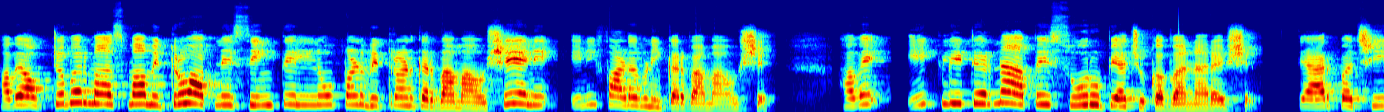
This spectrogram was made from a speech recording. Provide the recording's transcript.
હવે ઓક્ટોબર માસમાં મિત્રો આપને સિંગ તેલનું પણ વિતરણ કરવામાં આવશે અને એની ફાળવણી કરવામાં આવશે. હવે એક લીટરના આપે સો રૂપિયા ચૂકવવાના રહેશે. ત્યાર પછી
